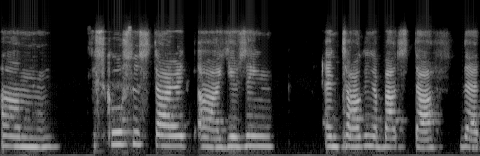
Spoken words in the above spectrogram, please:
um, schools should start uh, using and talking about stuff that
